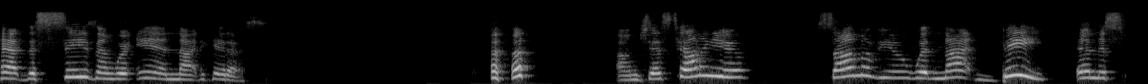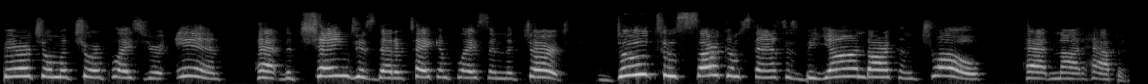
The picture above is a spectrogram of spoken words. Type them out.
had the season we're in not hit us. I'm just telling you, some of you would not be in the spiritual mature place you're in had the changes that have taken place in the church due to circumstances beyond our control had not happened.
